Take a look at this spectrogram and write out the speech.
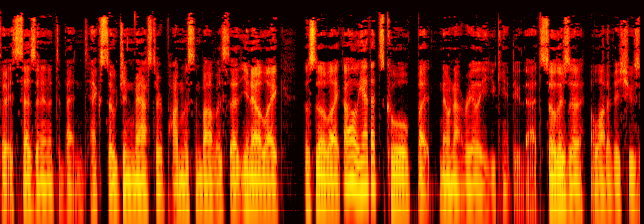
it says it in a Tibetan text, Dzogchen Master Padmasambhava said, you know, like they're still like, oh yeah, that's cool, but no, not really. You can't do that. So there's a, a lot of issues.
